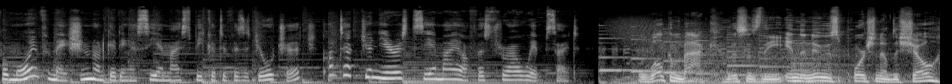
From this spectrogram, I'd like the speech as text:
For more information on getting a CMI speaker to visit your church, contact your nearest CMI office through our website. Welcome back. This is the In the News portion of the show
